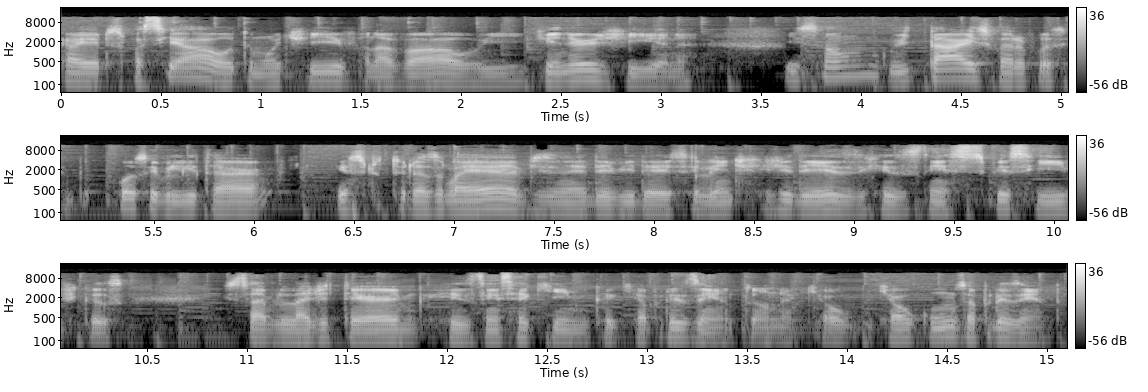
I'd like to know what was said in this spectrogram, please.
aeroespacial, automotiva, naval e de energia. Né? E são vitais para possibilitar estruturas leves, né, devido à excelente rigidez e resistência específicas, estabilidade térmica e resistência química que apresentam, né, que, que alguns apresentam.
